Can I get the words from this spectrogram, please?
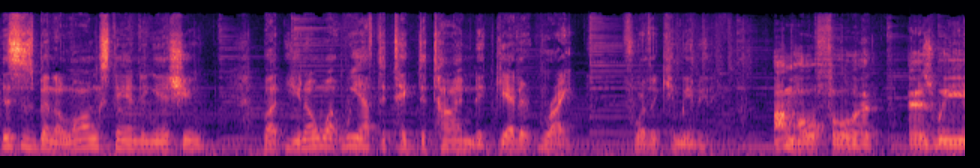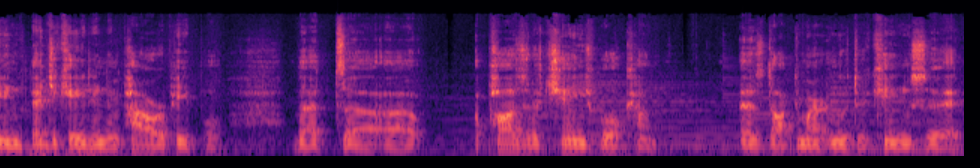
This has been a long standing issue, but you know what? We have to take the time to get it right for the community. I'm hopeful that as we educate and empower people, that uh, uh, a positive change will come. As Dr. Martin Luther King said,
